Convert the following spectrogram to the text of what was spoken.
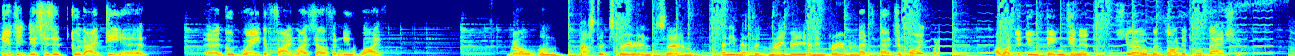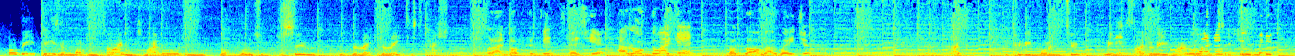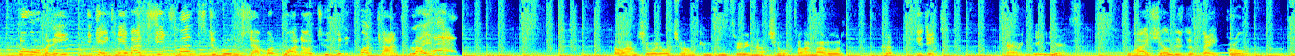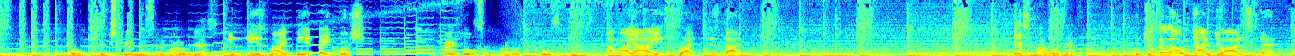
Do you think this is a good idea? A good way to find myself a new wife? Well, on past experience, um, any method may be an improvement. That's, that's the point, but I want to do things in a slow, methodical fashion. Well, the, these are modern times, my lord, and one should pursue the, the, la- the latest fashion. But I'm not convinced as yet. How long do I get? Not long, I'll wager. I, between one and two minutes, I believe, my lord. One It's- and two minutes? Normally, it takes me about six months to woo someone. One or two minutes. What chance will I have? Oh, I'm sure your charms can come through in that short time, my lord. You think? Fair indeed, yes. Do my shoulders look very broad? Oh, extremely so, my lord, yes. Is, is my beard very bush? Very fulsome, my lord. Fulsome, yes. Are my eyes bright as diamonds? My yes. You took a long time to answer that.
